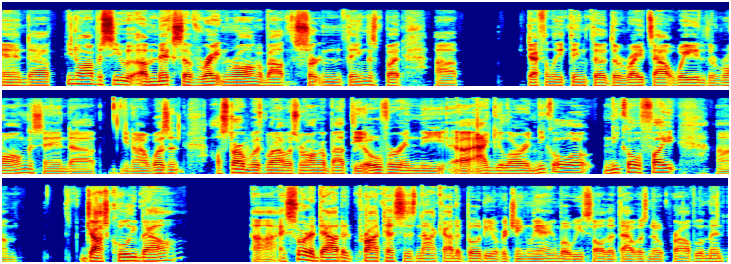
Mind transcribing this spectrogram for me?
And, uh, you know, obviously a mix of right and wrong about certain things, but uh, definitely think the, the rights outweighed the wrongs. And, uh, you know, I wasn't, I'll start with what I was wrong about the over in the uh, Aguilar and Nico, Nico fight. Um, Josh Culibao uh, I sort of doubted Prates's knockout ability over Jing Liang, but we saw that that was no problem and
